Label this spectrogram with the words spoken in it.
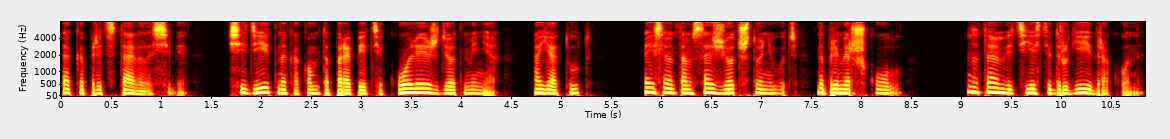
Так и представила себе. Сидит на каком-то парапете Коля и ждет меня. А я тут. А если он там сожжет что-нибудь, например, школу? Но там ведь есть и другие драконы.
